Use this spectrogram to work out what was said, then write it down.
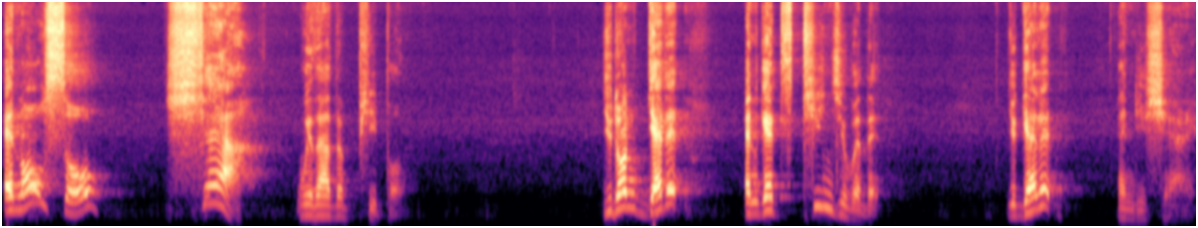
and also share with other people. You don't get it and get stingy with it. You get it and you share it.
